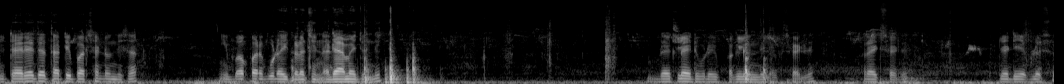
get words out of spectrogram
ఈ టైర్ అయితే థర్టీ పర్సెంట్ ఉంది సార్. ఈ బఫర్ కూడా ఇక్కడ చిన్న డ్యామేజ్ ఉంది. బ్రేక్ లైట్ కూడా పగిలి ఉంది లెఫ్ట్ సైడ్ది right side Z A plus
